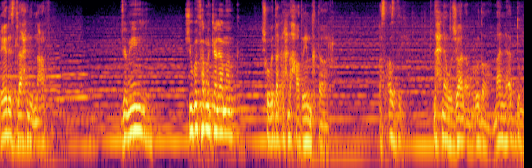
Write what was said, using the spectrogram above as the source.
غير السلاح اللي بنعرفه. جميل. شو بفهم من كلامك؟ شو بدك نحن حاضرين مختار. بس قصدي نحن ورجال أبو رضا ما لنا قدهم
